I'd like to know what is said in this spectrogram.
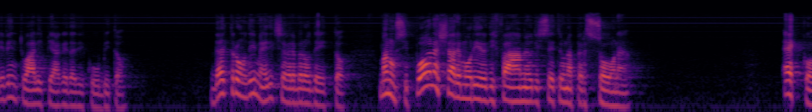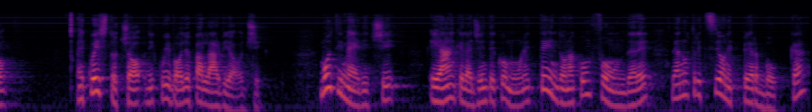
eventuali piaghe da decubito. D'altronde i medici avrebbero detto ma non si può lasciare morire di fame o di sete una persona. Ecco, è questo ciò di cui voglio parlarvi oggi. Molti medici e anche la gente comune tendono a confondere la nutrizione per bocca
